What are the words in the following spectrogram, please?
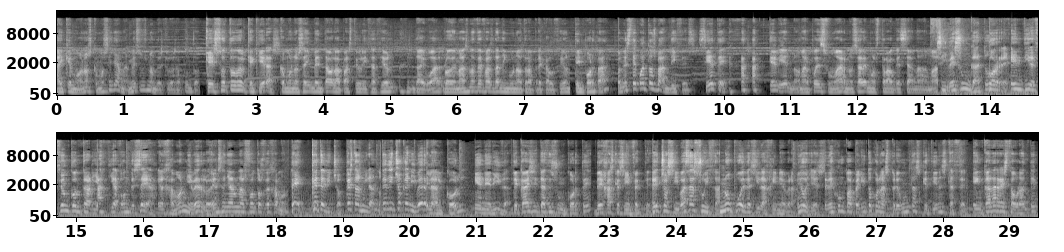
Ay, qué monos, ¿cómo se llaman? Dime sus nombres que los apunto. Queso todo el que quieras. Como nos ha inventado la pasteurización, da igual. Lo demás no hace falta ninguna otra precaución. ¿Te importa? ¿Con este cuántos van? Dices. ¿Siete? qué bien, ¿no? Mar puedes fumar, no se ha demostrado que sea nada más. Si ves un gato, corre en dirección contraria, hacia donde sea. El jamón ni verlo, ¿eh? Enseñar unas fotos de jamón. ¡Eh! ¿Qué te he dicho? ¿Qué estás mirando? Te he dicho que ni ver. El alcohol ni en herida. Te caes y te haces un corte, dejas que se infecte. De hecho, si vas a Suiza, no puedes ir a Ginebra. ¿Me oyes? Te dejo un papelito con las preguntas que tienes que hacer. En cada restaurante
